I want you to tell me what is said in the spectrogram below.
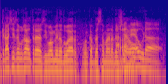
Gràcies a vosaltres, igualment, Eduard. Bon cap de setmana. Adéu-siau. A reveure.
